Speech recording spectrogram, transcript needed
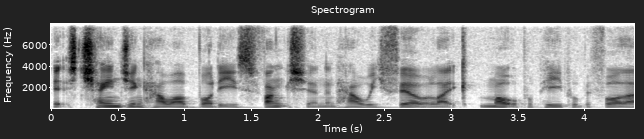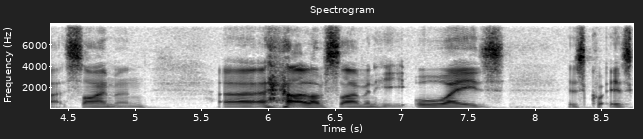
it's changing how our bodies function and how we feel. Like multiple people before that, Simon, uh, I love Simon. He always is qu- is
